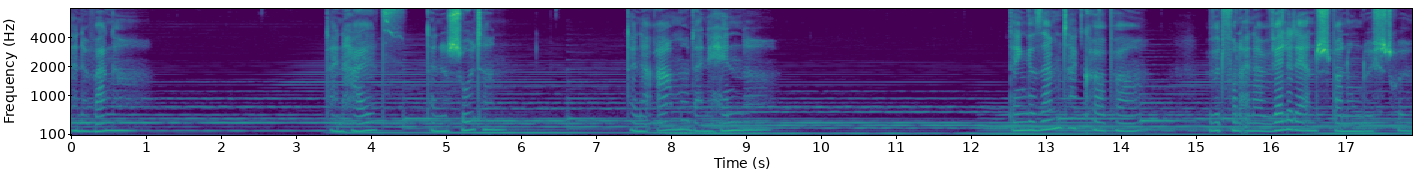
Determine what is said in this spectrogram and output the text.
Deine Wange dein Hals, deine Schultern, deine Arme, deine Hände. Dein gesamter Körper wird von einer Welle der Entspannung durchströmt.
